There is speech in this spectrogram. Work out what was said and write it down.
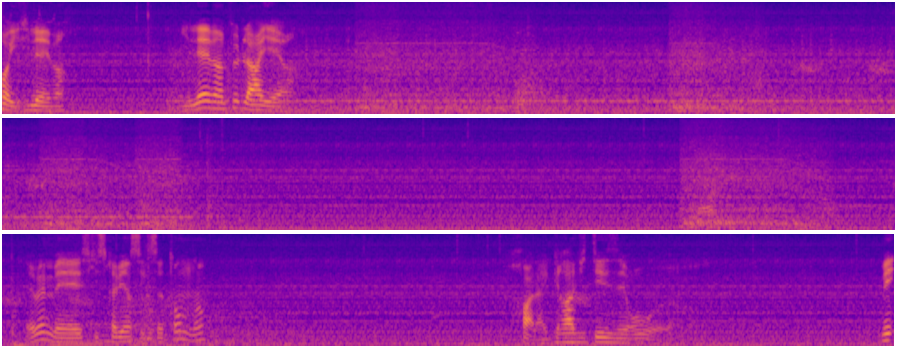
Oh, il lève. hein. Lève un peu de l'arrière. Eh ouais, mais ce qui serait bien, c'est que ça tombe, non? Oh, la gravité zéro. euh. Mais,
